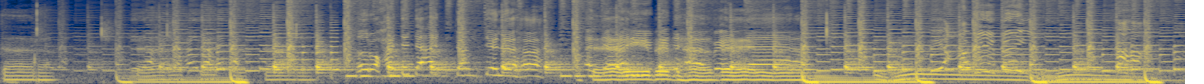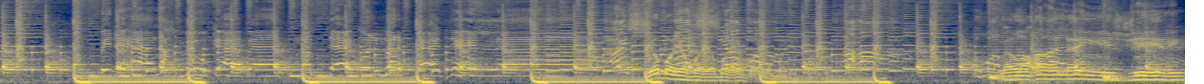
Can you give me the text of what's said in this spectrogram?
تارا رحت تقدمت لها تاري بدها فيلا يابا يابا يابا يابا. لو علي الجيري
